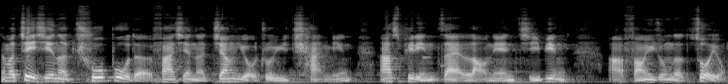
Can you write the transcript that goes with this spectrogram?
那么这些呢初步的发现呢，将有助于阐明阿司匹林在老年疾病啊防御中的作用。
